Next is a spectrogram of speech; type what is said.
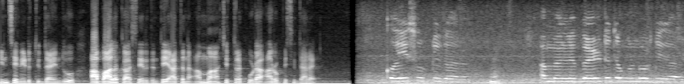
ಹಿಂಸೆ ನೀಡುತ್ತಿದ್ದ ಎಂದು ಆ ಬಾಲಕ ಸೇರಿದಂತೆ ಆತನ ಅಮ್ಮ ಚಿತ್ರ ಕೂಡ ಆರೋಪಿಸಿದ್ದಾರೆ. ಕೈ ಸುಟ್ಟಿದ್ದಾರೆ. ಆಮೇಲೆ ಬೆಲ್ಟ್ ತಗೊಂಡು ಹೊಡೆದಿದ್ದಾರೆ.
